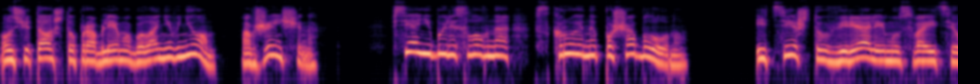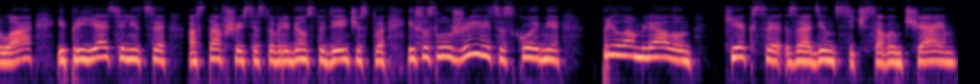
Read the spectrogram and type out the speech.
Он считал, что проблема была не в нем, а в женщинах. Все они были словно скроены по шаблону. И те, что вверяли ему свои тела, и приятельницы, оставшиеся со времен студенчества, и сослуживицы, с коими преломлял он кексы за одиннадцатичасовым чаем,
